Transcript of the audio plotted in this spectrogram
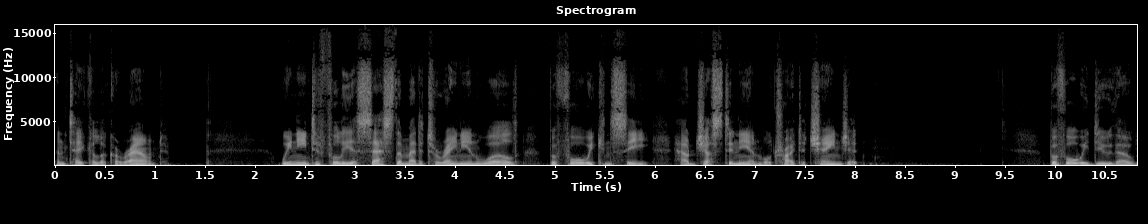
and take a look around. We need to fully assess the Mediterranean world before we can see how Justinian will try to change it. Before we do, though,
